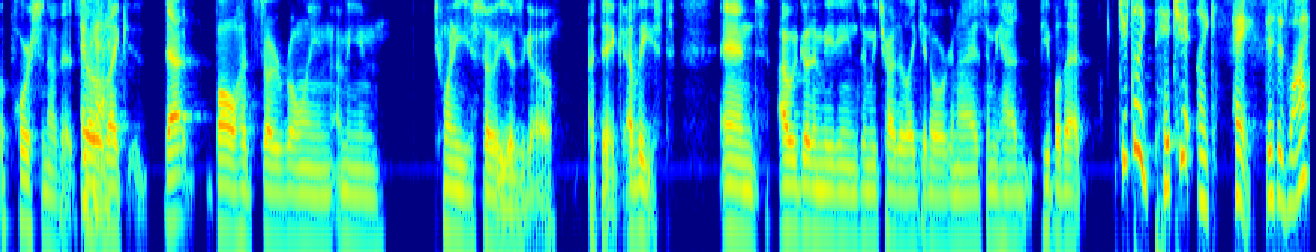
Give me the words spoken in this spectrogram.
a portion of it? So Okay. like that ball had started rolling. I mean, twenty or so years ago, I think at least. And I would go to meetings and we tried to like get organized, and we had people that Did you have to like pitch it? Like, hey, this is why.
